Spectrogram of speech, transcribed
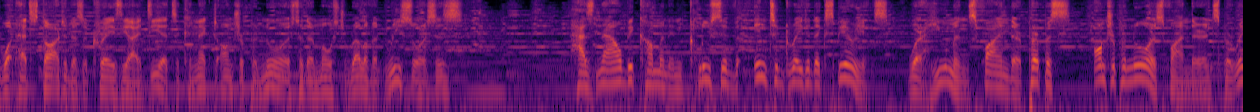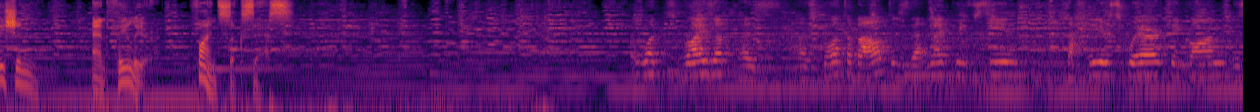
What had started as a crazy idea to connect entrepreneurs to their most relevant resources has now become an inclusive, integrated experience where humans find their purpose, entrepreneurs find their inspiration, and failure finds success. what Rise Up has, has brought about is that, like we've seen Tahrir Square take on this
